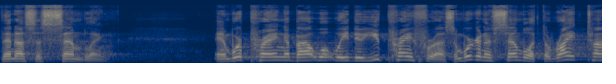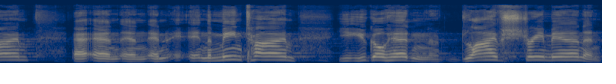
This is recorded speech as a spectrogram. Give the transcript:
than us assembling. And we're praying about what we do. You pray for us, and we're going to assemble at the right time. And, and, and in the meantime, you, you go ahead and live stream in and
